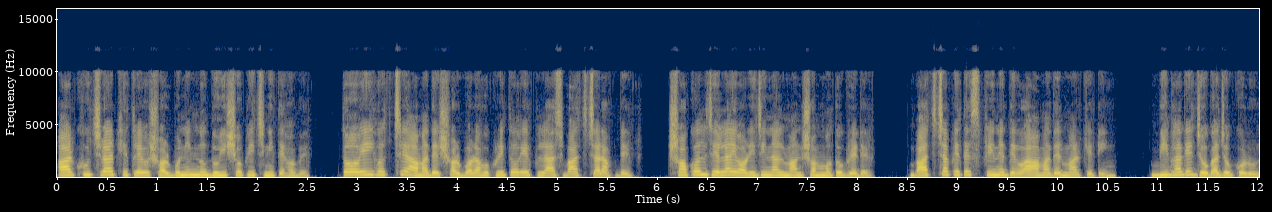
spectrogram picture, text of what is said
আর খুচরার ক্ষেত্রেও সর্বনিম্ন দুইশো পিচ নিতে হবে। তো এই হচ্ছে আমাদের সরবরাহকৃত এ প্লাস বাচ্চার আপডেট। সকল জেলায় অরিজিনাল মানসম্মত গ্রেডের বাচ্চা পেতে স্ক্রিনে দেওয়া আমাদের মার্কেটিং। বিভাগে যোগাযোগ করুন।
